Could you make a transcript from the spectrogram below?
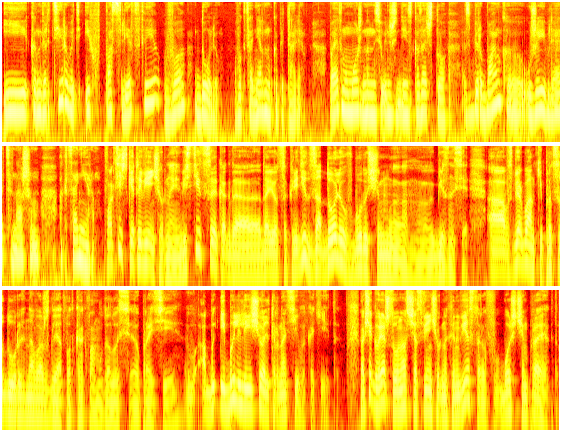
и конвертировать их впоследствии в долю в акционерном капитале. Поэтому можно на сегодняшний день сказать, что Сбербанк э, уже является нашим акционером. Фактически это венчурная инвестиция, когда дается кредит за долю в будущем э, бизнесе. А в Сбербанке процедуры, на ваш взгляд, вот как вам удалось э, пройти? И были ли еще альтернативы какие-то? Вообще говорят, что у нас сейчас венчурных инвесторов больше, чем проектов.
